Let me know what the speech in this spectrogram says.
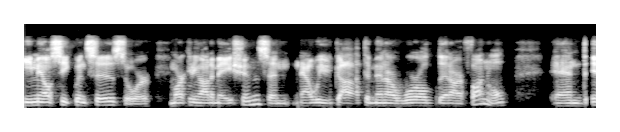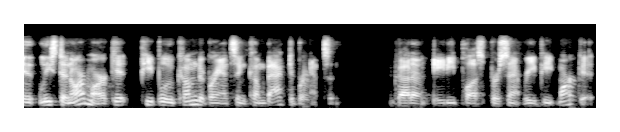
email sequences or marketing automations. And now we've got them in our world, in our funnel. And at least in our market, people who come to Branson come back to Branson. We've got an 80 plus percent repeat market.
